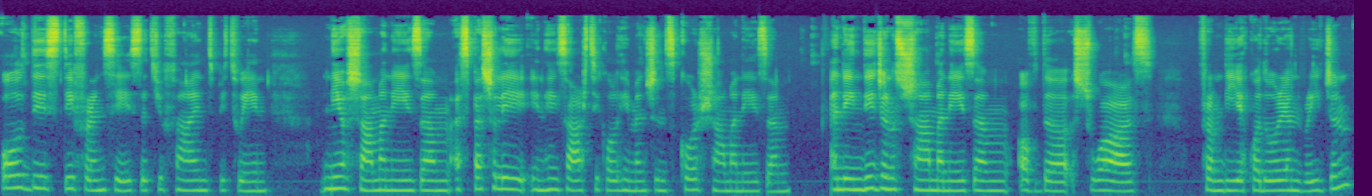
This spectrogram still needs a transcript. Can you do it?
all these differences that you find between neo shamanism, especially in his article, he mentions core shamanism and the indigenous shamanism of the Shuars from the Ecuadorian region.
